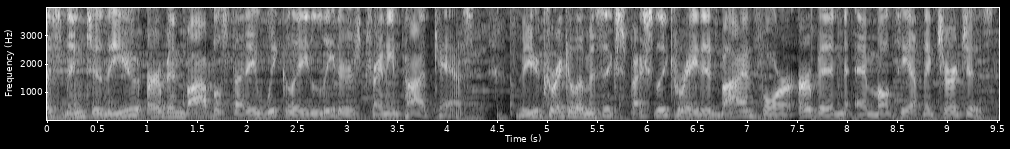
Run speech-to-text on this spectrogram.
listening to the YOU Urban Bible Study Weekly Leaders Training Podcast. The YOU curriculum is especially created by and for urban and multi ethnic churches.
